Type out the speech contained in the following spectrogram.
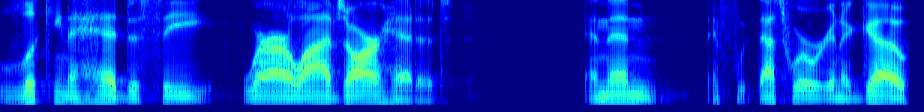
looking ahead to see where our lives are headed. And then, if that's where we're going to go,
